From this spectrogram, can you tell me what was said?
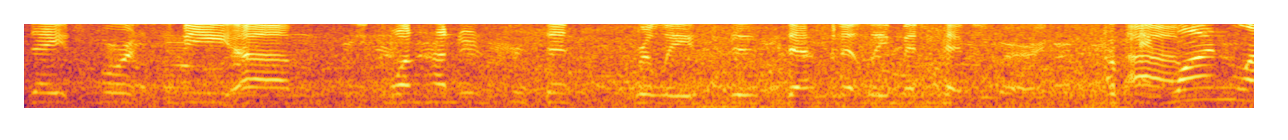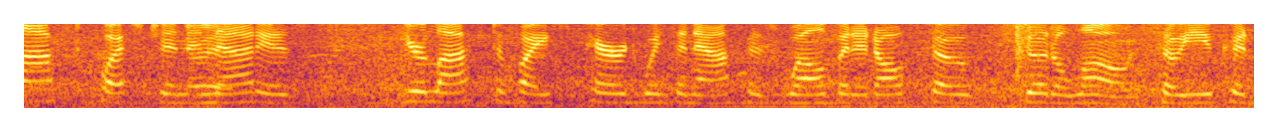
date for it to be 100% um, released is definitely mid-February. Okay, um, one last question, and that is, your last device paired with an app as well, but it also stood alone, so you could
